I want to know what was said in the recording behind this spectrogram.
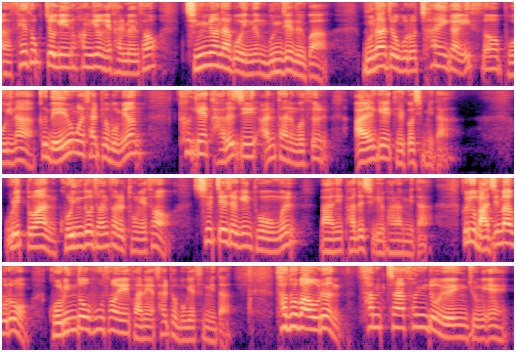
아, 세속적인 환경에 살면서 직면하고 있는 문제들과 문화적으로 차이가 있어 보이나 그 내용을 살펴보면 크게 다르지 않다는 것을 알게 될 것입니다. 우리 또한 고린도 전서를 통해서 실제적인 도움을 많이 받으시길 바랍니다. 그리고 마지막으로 고린도 후서에 관해 살펴보겠습니다. 사도 바울은 3차 선교 여행 중에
